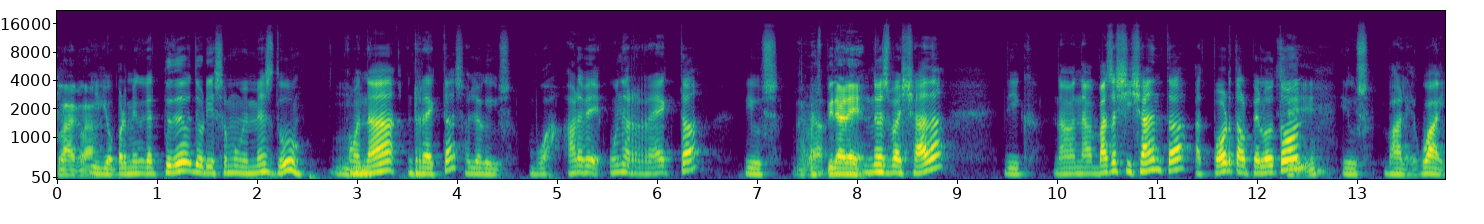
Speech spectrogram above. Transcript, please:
Clar, clar. I jo, per mi, aquest poder hauria ser el moment més dur. Mm. O anar rectes, allò que dius, buah, ara ve una recta, dius, ara Respiraré. no és baixada, dic, na, na, vas a 60, et porta el pelotón, Sí. i dius, vale, guai,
